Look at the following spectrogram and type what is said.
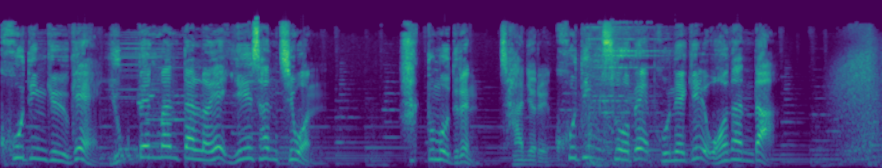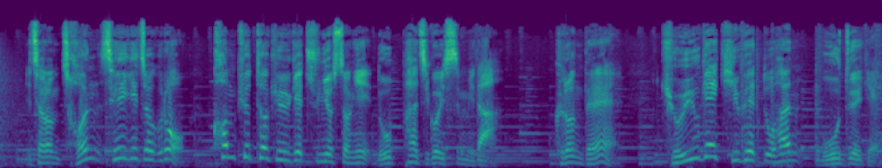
코딩 교육에 600만 달러의 예산 지원. 학부모들은 자녀를 코딩 수업에 보내길 원한다. 이처럼 전 세계적으로 컴퓨터 교육의 중요성이 높아지고 있습니다. 그런데 교육의 기회 또한 모두에게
